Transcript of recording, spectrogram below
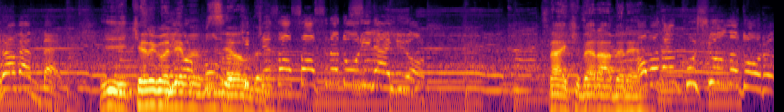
Gravenberg. İyi ilk yarı gol yememiz iyi oldu. ceza sahasına doğru ilerliyor. Belki berabere. Havadan koşu yoluna doğru.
